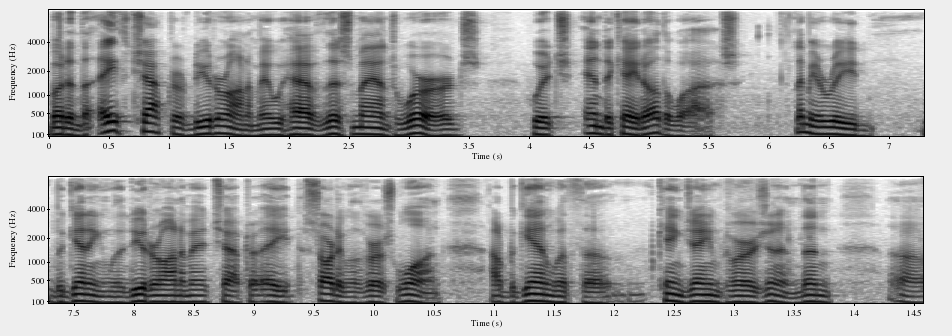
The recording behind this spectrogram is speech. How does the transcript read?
But in the eighth chapter of Deuteronomy, we have this man's words which indicate otherwise. Let me read beginning with Deuteronomy chapter 8, starting with verse 1. I'll begin with the King James Version and then uh,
